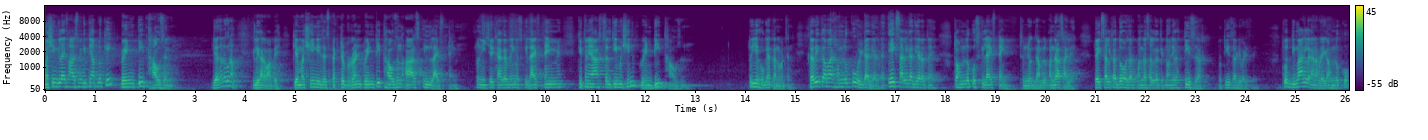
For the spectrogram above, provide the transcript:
मशीन की लाइफ आर्स में कितनी आप लोग की? ट्वेंटी थाउज़ेंड था देखो ना? लिखा था वहाँ पे कि machine is expected to run twenty thousand hours in life time तो नीचे क्या कर देंगे? उसकी लाइफ टाइम में कितने आर्स चलती है मशीन ट्वेंटी थाउज़ेंड तो ये हो गया कन्वर्जन कभी कभार हम लोग को उल्टा दिया रहता है। एक साल का दिया रहता है तो हम लोग को उसकी लाइफ टाइम समझो एग्ज़ाम्पल पंद्रह साल है तो एक साल का दो हज़ार, पंद्रह साल का कितना हो जाएगा? तीस हज़ार। तो तीस हज़ार डिवाइड करेंगे तो दिमाग लगाना पड़ेगा हम लोग को।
